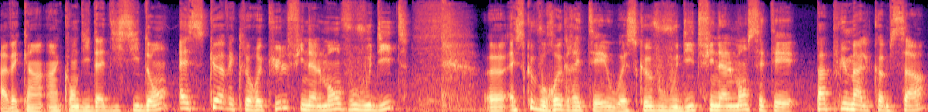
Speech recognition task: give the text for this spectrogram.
avec un, un candidat dissident. Est-ce qu'avec le recul, finalement, vous vous dites, est-ce que vous regrettez ou est-ce que vous vous dites, finalement, c'était pas plus mal comme ça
